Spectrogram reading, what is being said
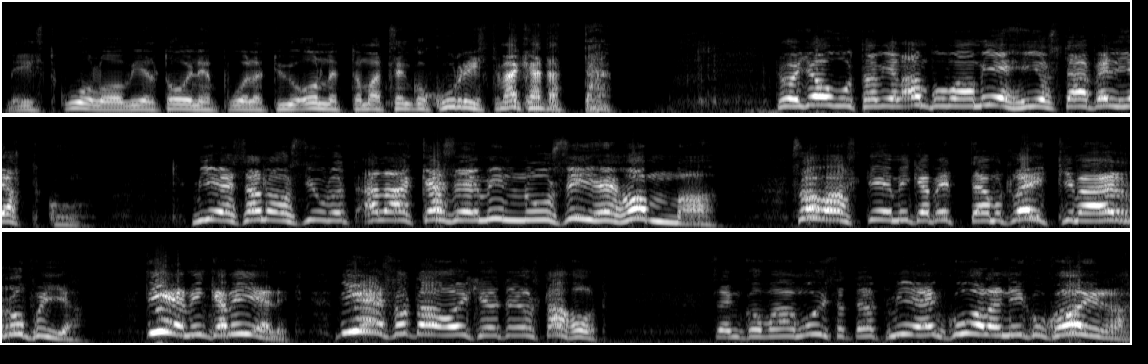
Meistä kuoloo vielä toinen puoli työ onnettomat sen, kun kurista mäkätättä. Työ jouvutaan vielä ampumaan miehiä, jos tää peli jatkuu. Mie sanois että älä käse minua siihen hommaan. Savastie, mikä pitää mut leikkimään en rupia. Tie minkä mielit! Vie sota-oikeuteen, jos tahot! Sen kovaa muistatte, että miehen kuole niinku koira!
